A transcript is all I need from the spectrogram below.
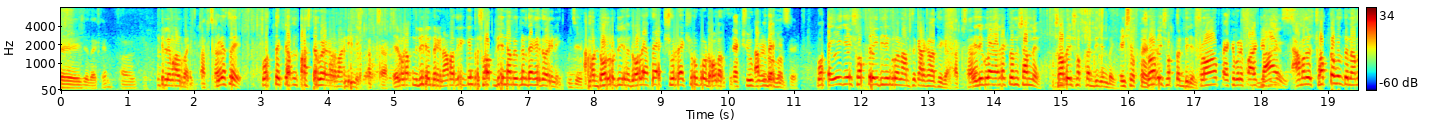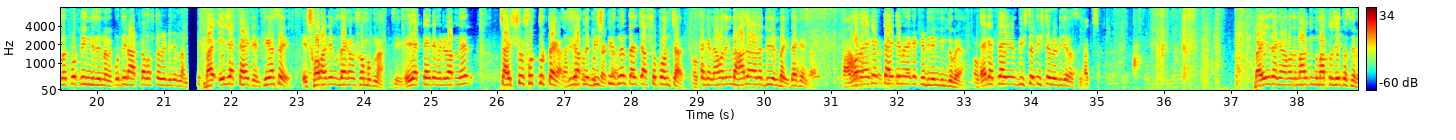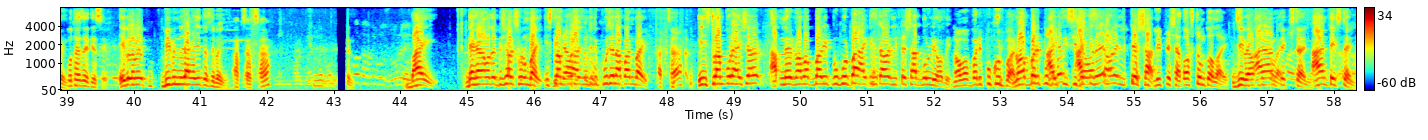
এই যে দেখেন ওকে। মাল ভাই। আচ্ছা। ঠিক আছে? প্রত্যেকটা আপনি পাঁচটা করে টাকা বান্ডিলে। আচ্ছা। এবং আপনি ডিজাইন দেখেন আমাদের কিন্তু সব ডিজাইন আমি ওখানে দেখাইতে পারিনি। আমার ডলার ডিজাইন ডলার আছে একশো একশোর উপর ডলার আছে। 100 উপরে ডলার আছে। প্রত্যেক- এই যে সপ্তাহে এই ডিজাইনগুলো নামছে কারখানা থেকে। আচ্ছা। এই যেগুলো ইলেকট্রনিক সামনে। সব এই সপ্তাহের ডিজাইন ভাই। এই সপ্তাহে? সব এই সপ্তাহের ডিজাইন সব একেবারে পার্টি ভাই আমাদের সপ্তাহ বলতে না আমাদের প্রতিদিন ডিজাইন নামে। প্রতিদিন আটটা দশটা করে ডিজাইন নামে। ভাই এই যে একটা আইটেম ঠিক আছে? এই সব আইটেম দেখানো সম্ভব না। এই একটা আইটেম এটা আপনার চারশো সত্তর টাকা। যদি আপনি বিশ পিস নেন তাহলে চারশো পঞ্চাশ। দেখেন আমাদের কিন্তু হাজার হাজার ডিজাইন ভাই দেখেন। আমাদের এক হাজার একটা আইটেমের এক একটা ডিজাইন কিন্তু ভাইয়া। এক একটা আইটেম বিশটা ত্রিশটা করে ডিজাইন আছে। আচ্ছা। ভাই দেখেন আমাদের মাল কিন্তু মাত্র যাইতেছে ভাই। কোথায় যাইতেছে? এগুলো ভাই বিভিন্ন জায়গায় যাইতেছে ভাই। আচ্ছা আচ্ছা। ভাই দেখেন আমাদের বিশাল শোরুম ভাই। ইসলামপুর আসবেন যদি খুঁজে না পান ভাই। আচ্ছা। ইসলামপুরে আইসার আপনার নবাববাড়ি পুকুর পার আইটিসি টাওয়ার লিফটের সাত বললেই হবে। নবাববাড়ি পুকুর পার নবাববাড়ি পুকুর আইটিসি টাওয়ারে লিফটের সাত লিফটের সাথে। অষ্টম তলায়। জি ভাই আয়ন টেক্সটাইল আয়ন টেক্সটাইল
